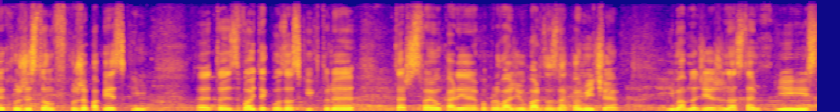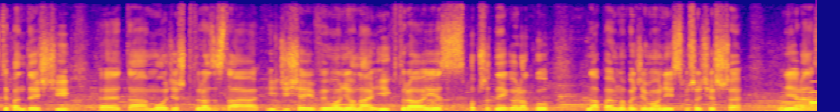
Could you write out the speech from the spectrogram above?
e, chórzystą w chórze papieskim. E, To jest Wojtek Łozowski, który też swoją karierę poprowadził bardzo znakomicie. I mam nadzieję, że następni stypendyści, e, ta młodzież, która została i dzisiaj wyłoniona i która jest z poprzedniego roku, na pewno będziemy o niej słyszeć jeszcze nie raz.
